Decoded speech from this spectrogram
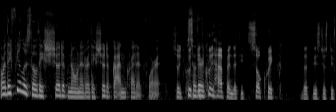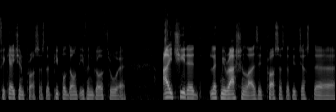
or they feel as though they should have known it or they should have gotten credit for it. So it could so it could happen that it's so quick that this justification process that people don't even go through a I cheated, let me rationalize it process that is just uh,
